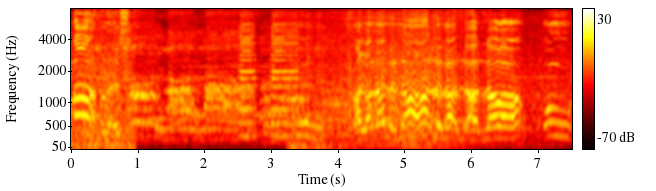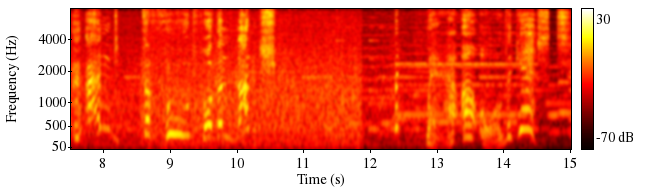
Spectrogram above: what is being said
Marvelous. Fa la la la la la la la la. Oh, and the food for the lunch. But where are all the guests?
